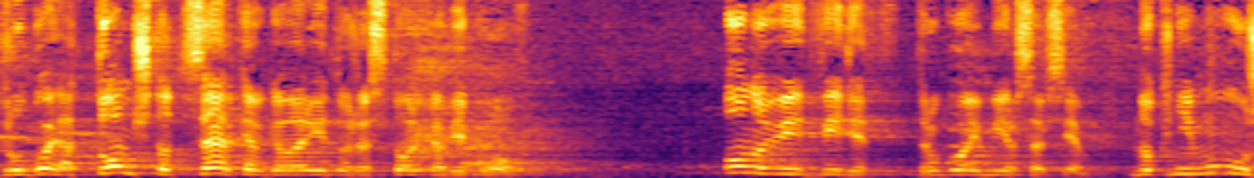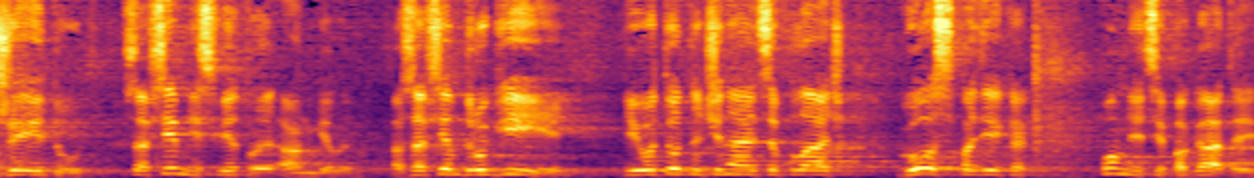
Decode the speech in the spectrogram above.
другое о том, что церковь говорит уже столько веков. Он увидит, видит другой мир совсем, но к нему уже идут совсем не светлые ангелы, а совсем другие. И вот тут начинается плач, Господи, как помните богатый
